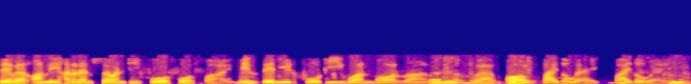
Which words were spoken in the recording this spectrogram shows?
they were only 174 for five. Means they need 41 more runs in Mhm. 12 balls. Right. By the way, by the way, Mhm.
